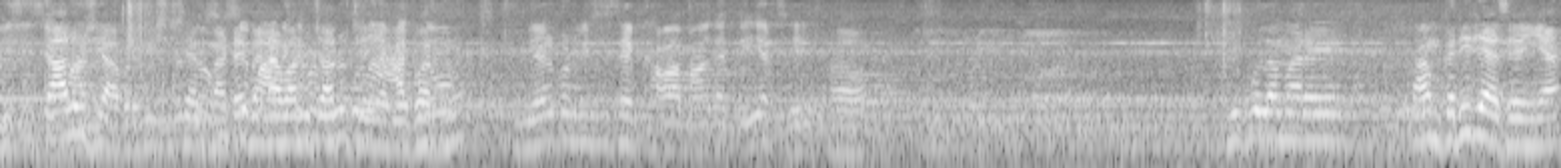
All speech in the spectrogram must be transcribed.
વીસી ચાલુ છે આપણે વીસી સાહેબ માટે બનાવવાનું ચાલુ છે અહીંયા વેપરનું મેળ પણ વીસી સાહેબ ખાવા માંગે તૈયાર છે. હા. વિપુલ અમારે કામ કરી રહ્યા છે અહીંયા.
